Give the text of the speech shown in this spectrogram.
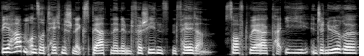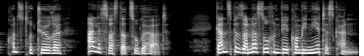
Wir haben unsere technischen Experten in den verschiedensten Feldern. Software, KI, Ingenieure, Konstrukteure, alles was dazugehört. Ganz besonders suchen wir kombiniertes Können.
